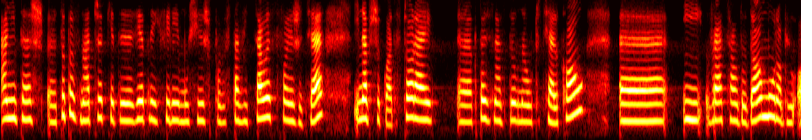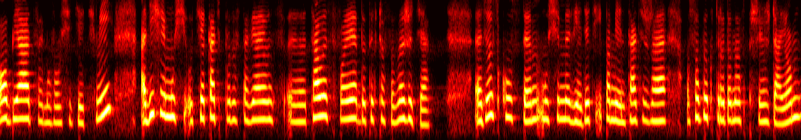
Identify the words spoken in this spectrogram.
ani też e, co to znaczy, kiedy w jednej chwili musisz pozostawić całe swoje życie i na przykład wczoraj e, ktoś z nas był nauczycielką e, i wracał do domu, robił obiad, zajmował się dziećmi, a dzisiaj musi uciekać, pozostawiając całe swoje dotychczasowe życie. W związku z tym musimy wiedzieć i pamiętać, że osoby, które do nas przyjeżdżają,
